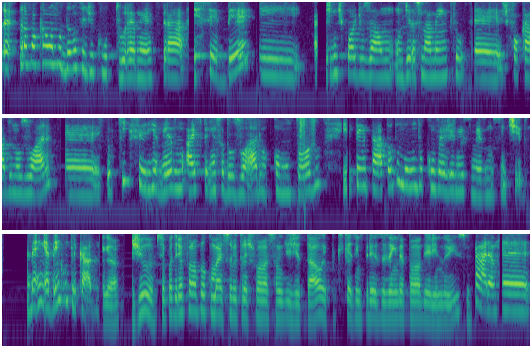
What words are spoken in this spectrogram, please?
é, provocar uma mudança de cultura, né? Para perceber e a gente pode usar um, um direcionamento é, focado no usuário, é, o que, que, seria mesmo a experiência do usuário como um todo, e tentar todo mundo converger nesse mesmo sentido. É bem, é bem complicado. Legal. Ju, você poderia falar um pouco mais sobre transformação digital e por que, que as empresas ainda estão aderindo a isso? Cara, é,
